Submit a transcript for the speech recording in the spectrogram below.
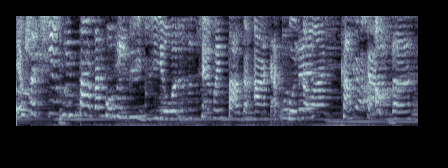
eu já tinha aguentado a corrente de ouro, eu já tinha aguentado a, a coisa lá descascada,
